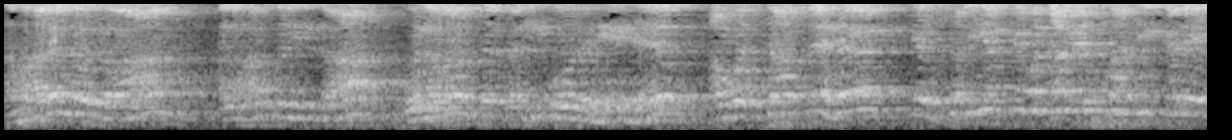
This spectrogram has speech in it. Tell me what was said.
हमारे नौजवान, अल्हम्दुलिल्लाह, उलमा से करीब हो रहे हैं और वो चाहते हैं कि शरीयत के मुताबिक शादी करे।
